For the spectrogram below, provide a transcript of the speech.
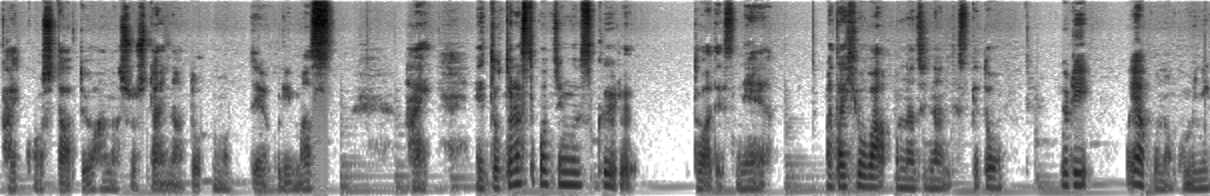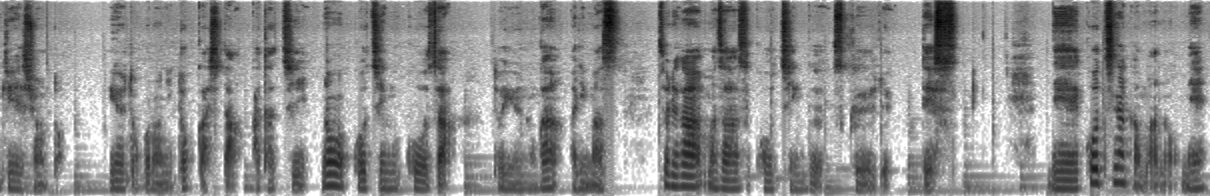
開講したという話をしたいなと思っております。はい。えっと、トラストコーチングスクールとはですね、まあ、代表は同じなんですけど、より親子のコミュニケーションというところに特化した形のコーチング講座というのがあります。それがマザーズコーチングスクールです。で、コーチ仲間のね、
